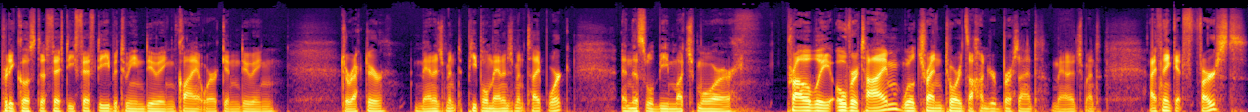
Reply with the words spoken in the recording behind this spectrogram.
pretty close to 50 50 between doing client work and doing director management, people management type work. And this will be much more, probably over time, will trend towards 100% management. I think at first,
